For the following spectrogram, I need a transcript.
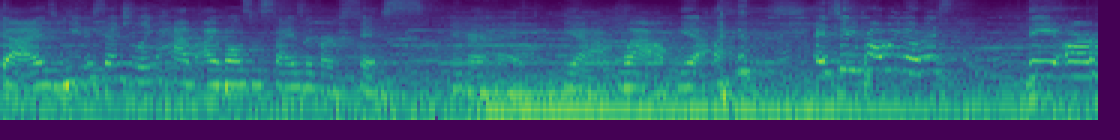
does, we'd essentially have eyeballs the size of our fists in our head. Yeah, wow, yeah. and so you probably noticed they are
